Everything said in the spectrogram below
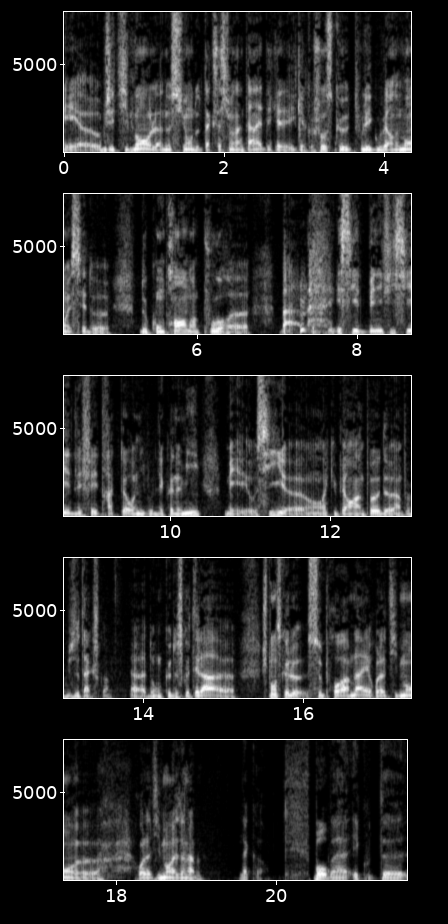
Et objectivement, la notion de taxation d'internet est quelque chose que tous les gouvernements essaient de de comprendre pour bah, essayer de bénéficier de l'effet tracteur au niveau de l'économie, mais aussi en récupérant un peu de un peu plus de taxes quoi. donc de ce côté-là, je pense que le, ce programme-là est relativement relativement raisonnable. D'accord. Bon bah écoute euh,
